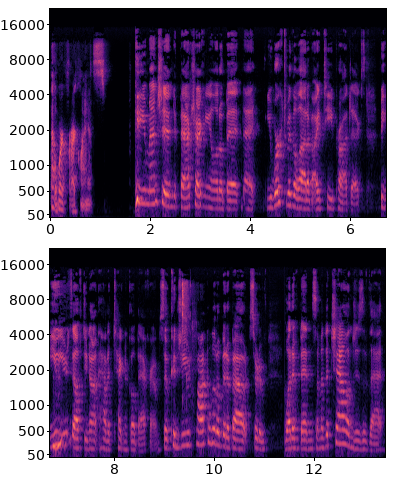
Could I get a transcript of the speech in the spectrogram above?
that work for our clients. You mentioned backtracking a little bit that you worked with a lot of IT projects, but you mm-hmm. yourself do not have a technical background. So could you talk a little bit about sort of what have been some of the challenges of that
